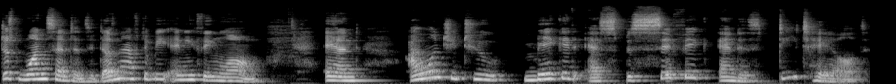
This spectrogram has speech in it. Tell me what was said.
Just one sentence. It doesn't have to be anything long. And I want you to make it as specific and as detailed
